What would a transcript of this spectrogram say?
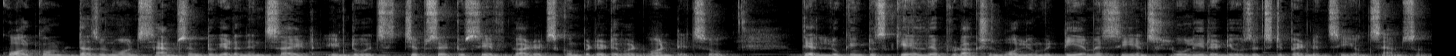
Qualcomm doesn't want Samsung to get an insight into its chipset to safeguard its competitive advantage. So they're looking to scale their production volume with TSMC and slowly reduce its dependency on Samsung.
